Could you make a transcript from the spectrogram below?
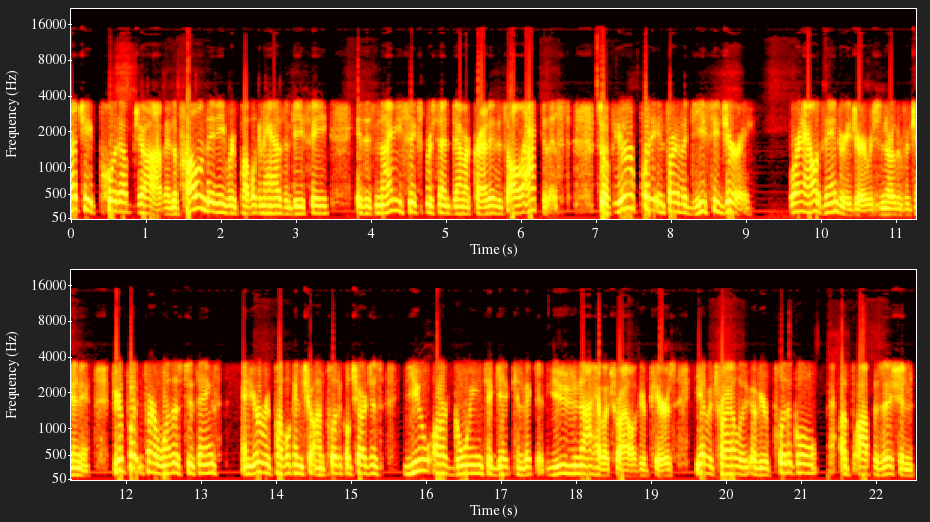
such a put up job, and the problem that any Republican has in D.C. is it's 96 percent Democrat and it's all activist. So if you're put in front of a D.C. jury or an Alexandria jury, which is Northern Virginia, if you're put in front of one of those two things, and you're a Republican on political charges, you are going to get convicted. You do not have a trial of your peers. You have a trial of your political opposition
